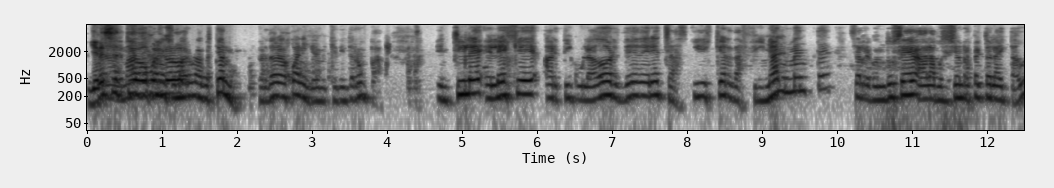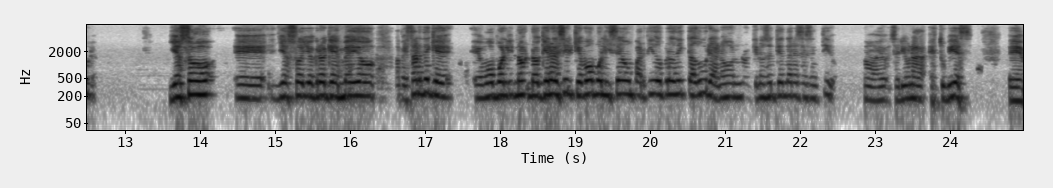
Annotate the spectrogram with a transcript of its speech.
Y en ese sentido, sumar una cuestión, perdona Juan y que, que, te interrumpa. En Chile, el eje articulador de derechas y de izquierdas finalmente se reconduce a la posición respecto a la dictadura. Y eso, eh, y eso yo creo que es medio, a pesar de que Evópoli, no, no quiero decir que Evópoli sea un partido pro dictadura, no, no, que no se entienda en ese sentido. No, sería una estupidez. Eh,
